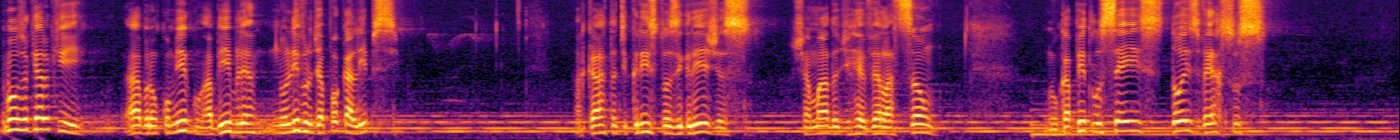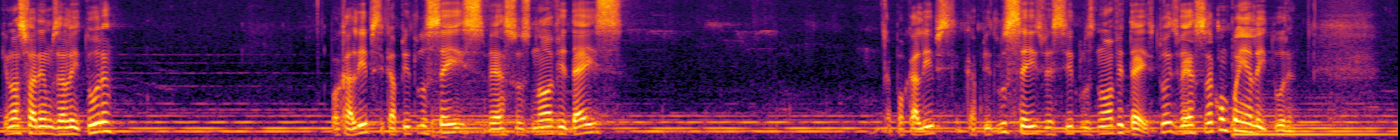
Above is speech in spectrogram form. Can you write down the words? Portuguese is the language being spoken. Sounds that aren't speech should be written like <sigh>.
Irmãos, eu quero que abram comigo a Bíblia no livro de Apocalipse, a carta de Cristo às igrejas, chamada de Revelação, no capítulo 6, dois versos que nós faremos a leitura. Apocalipse, capítulo 6, versos 9 e 10. Apocalipse, capítulo 6, versículos 9 e 10. Dois versos, acompanhe a leitura.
